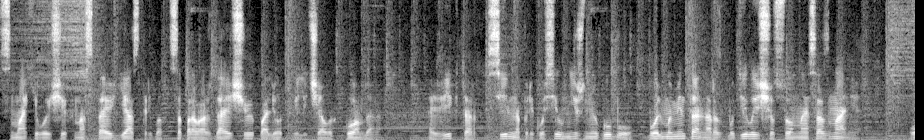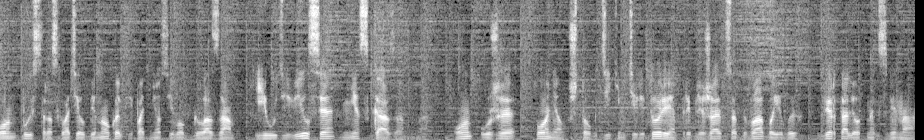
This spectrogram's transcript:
смахивающих на стаю ястребов, сопровождающую полет величавых кондоров. Виктор сильно прикусил нижнюю губу. Боль моментально разбудила еще сонное сознание. Он быстро схватил бинокль и поднес его к глазам. И удивился несказанно. Он уже понял, что к диким территориям приближаются два боевых вертолетных звена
